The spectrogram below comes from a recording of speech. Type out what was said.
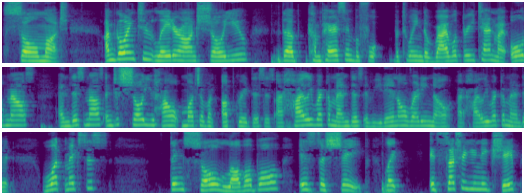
so much. I'm going to later on show you the comparison before between the Rival 310, my old mouse, and this mouse and just show you how much of an upgrade this is. I highly recommend this. If you didn't already know, I highly recommend it. What makes this thing so lovable is the shape. Like, it's such a unique shape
